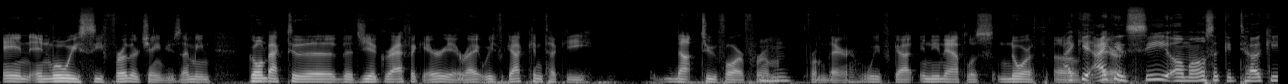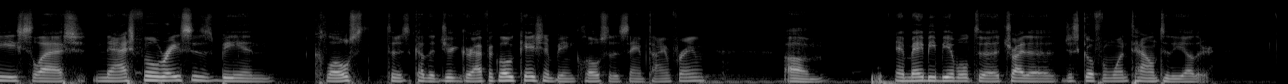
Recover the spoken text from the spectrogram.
and and will we see further changes? I mean, going back to the the geographic area, right? We've got Kentucky not too far from from there. We've got Indianapolis north of I can I can see almost a Kentucky slash Nashville races being close to because of geographic location being close to the same time frame, um, and maybe be able to try to just go from one town to the other.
